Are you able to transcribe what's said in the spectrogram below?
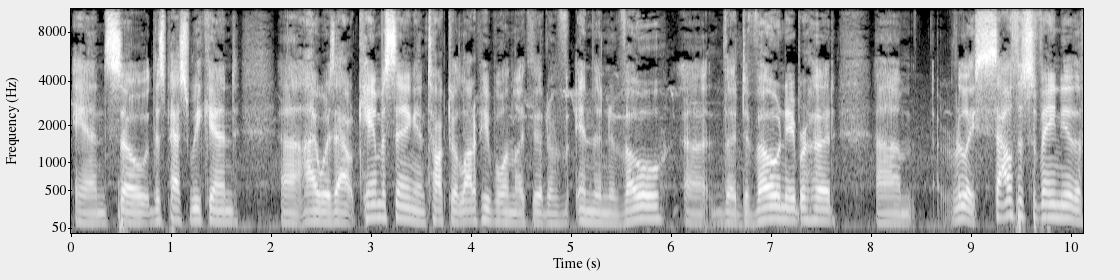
And so this past weekend, uh, I was out canvassing and talked to a lot of people in like the in the Nauvoo, uh, the DeVeaux neighborhood, um, really south of Sylvania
